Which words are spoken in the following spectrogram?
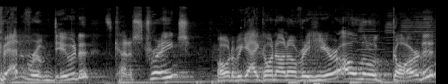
bedroom, dude. It's kind of strange. Oh, what do we got going on over here? Oh, little garden.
